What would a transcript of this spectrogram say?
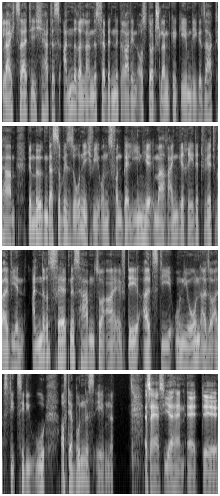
Gleichzeitig hat es andere Landesverbände, gerade in Ostdeutschland, gegeben, die gesagt haben, wir mögen das sowieso nicht, wie uns von Berlin hier immer reingeredet wird, weil wir ein anderes Verhältnis haben zur AfD als die Union, also als die CDU auf der Bundesebene. Altså her siger han, øh,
